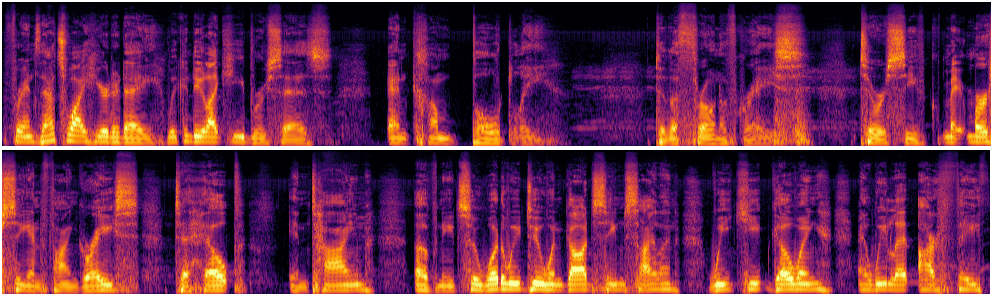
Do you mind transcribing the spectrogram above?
Friends, that's why here today we can do like Hebrews says and come boldly to the throne of grace to receive mercy and find grace to help in time of need. So, what do we do when God seems silent? We keep going and we let our faith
